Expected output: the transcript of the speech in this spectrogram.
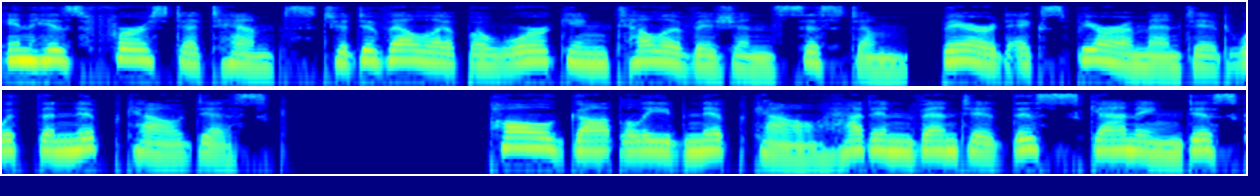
In his first attempts to develop a working television system, Baird experimented with the Nipkow disc. Paul Gottlieb Nipkow had invented this scanning disc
